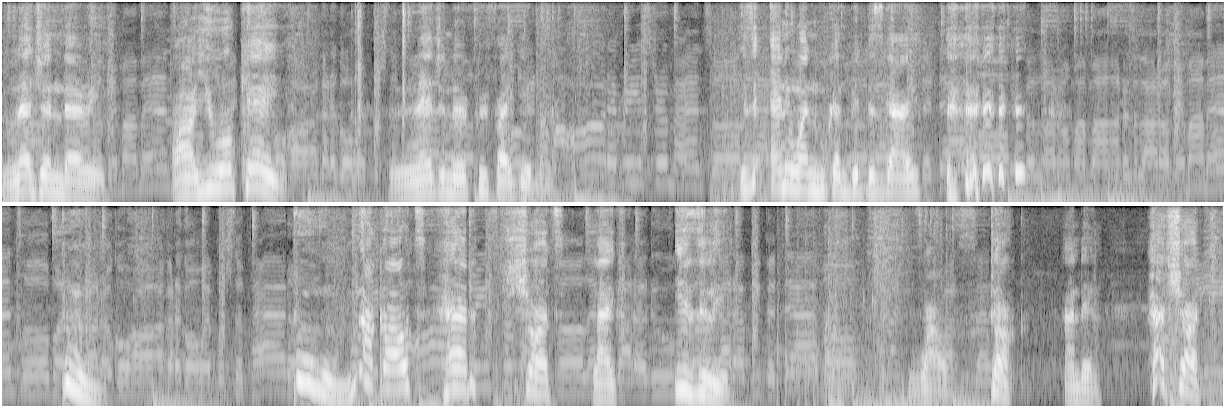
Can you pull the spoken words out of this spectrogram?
Legendary. Are you okay? Legendary Free Fire gamer. Is it anyone who can beat this guy? Boom. Boom. Knockout. Head shot like easily. Wow. Duck. And then headshot.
